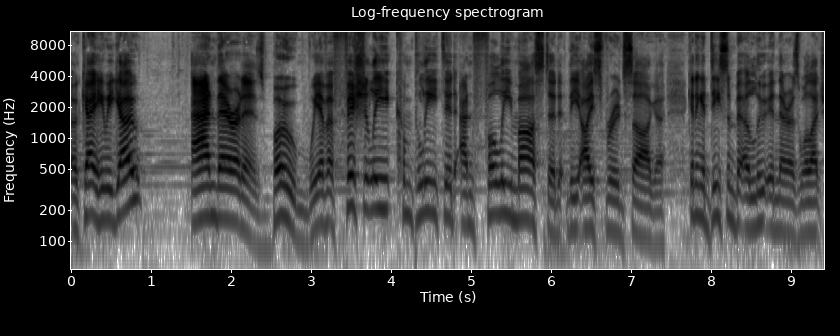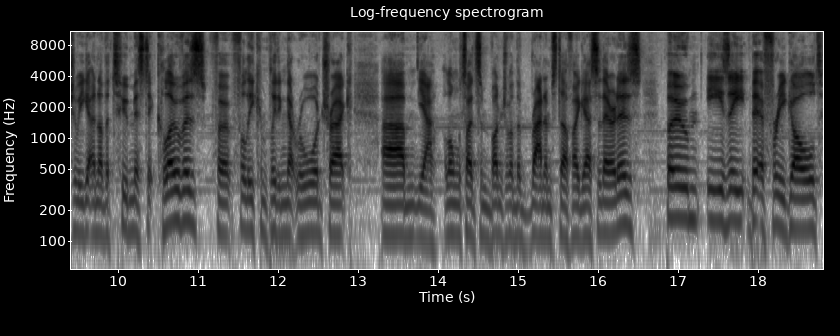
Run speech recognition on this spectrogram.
Okay, here we go. And there it is. Boom. We have officially completed and fully mastered the Icebrood Saga. Getting a decent bit of loot in there as well. Actually, we get another two Mystic Clovers for fully completing that reward track. Um, yeah, alongside some bunch of other random stuff, I guess. So there it is. Boom. Easy. Bit of free gold.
